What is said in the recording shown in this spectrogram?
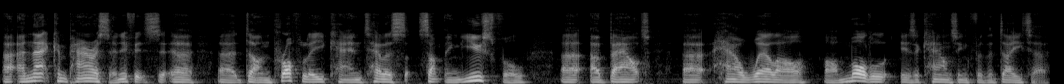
And that comparison, if it's done properly, can tell us something useful about uh, how well our, our model is accounting for the data.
